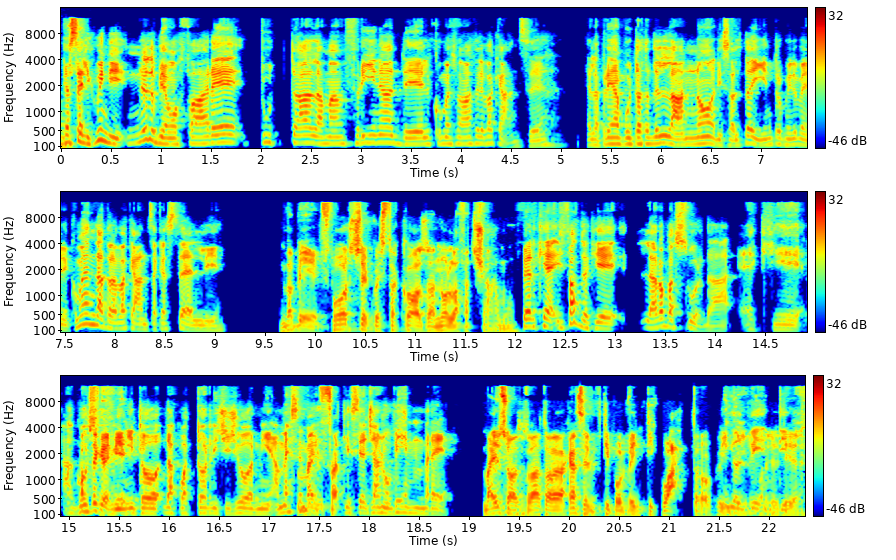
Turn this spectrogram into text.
Castelli, quindi noi dobbiamo fare tutta la manfrina del come sono andate le vacanze? È la prima puntata dell'anno di Salta Intro, quindi bene, com'è andata la vacanza, Castelli? Vabbè, forse questa cosa non la facciamo. Perché il fatto è che la roba assurda è che agosto che è finito da 14 giorni, a me sembra infatti- che sia già novembre, Ma io sono tornato alle vacanze il- tipo il 24, quindi io il voglio 20. dire.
